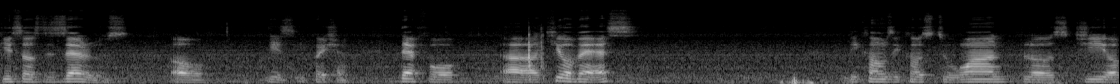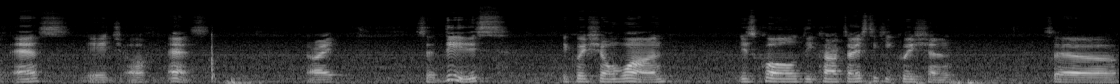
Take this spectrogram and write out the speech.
gives us the zeros of this equation. Therefore uh, q of s becomes equals to 1 plus g of s h of s. Alright? So this equation 1 is called the characteristic equation so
